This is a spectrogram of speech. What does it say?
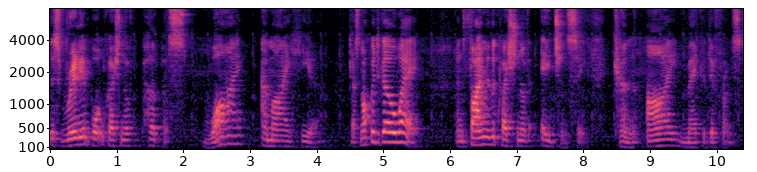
this really important question of purpose. Why am I here? That's not going to go away. And finally, the question of agency. Can I make a difference?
